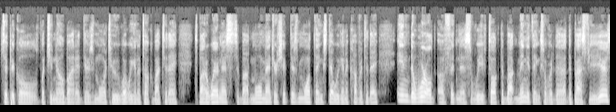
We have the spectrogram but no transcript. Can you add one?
typical what you know about it. There's more to what we're going to talk about today. It's about awareness. It's about more mentorship. There's more things that we're going to cover today in the world of fitness. We've talked about many things over the the past few years,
